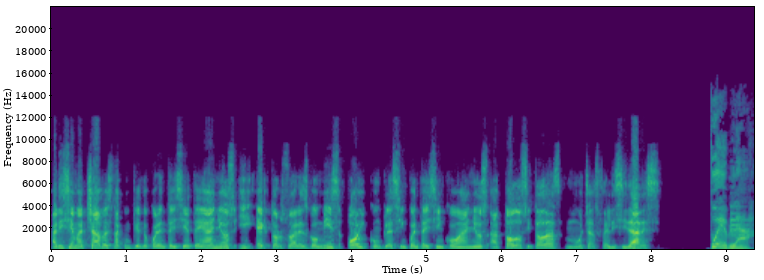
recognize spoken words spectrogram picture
Alicia Machado está cumpliendo 47 años y Héctor Suárez Gómez hoy cumple 55 años. A todos y todas, muchas felicidades. Puebla.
